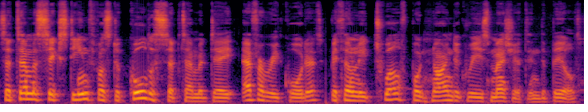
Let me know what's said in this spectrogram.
September 16th was the coldest September day ever recorded, with only 12.9 degrees measured in the Bilt.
